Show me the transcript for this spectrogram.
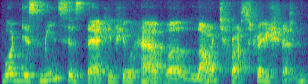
what this means is that if you have a large frustration,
